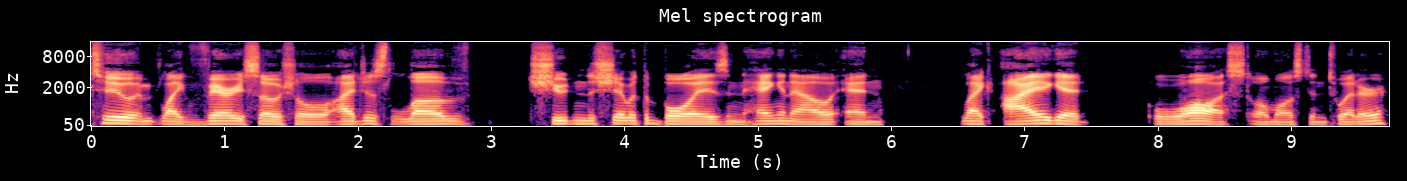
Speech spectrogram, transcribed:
too am like very social. I just love shooting the shit with the boys and hanging out, and like I get lost almost in Twitter,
